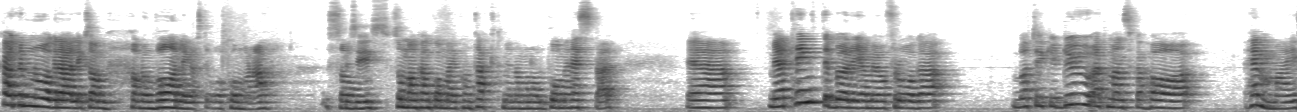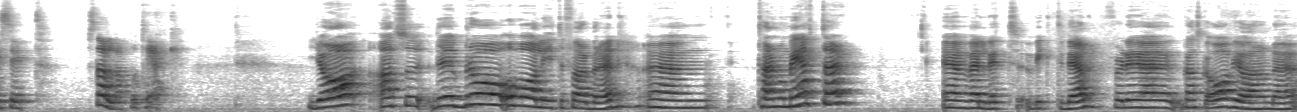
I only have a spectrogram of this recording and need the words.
kanske några liksom, av de vanligaste åkommorna som, Precis. som man kan komma i kontakt med när man håller på med hästar. Eh, men jag tänkte börja med att fråga, vad tycker du att man ska ha hemma i sitt stallapotek? Ja, alltså det är bra att vara lite förberedd. Ehm, termometer är en väldigt viktig del. För det är ganska avgörande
